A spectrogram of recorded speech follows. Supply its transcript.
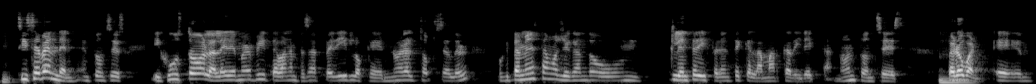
sí se venden. Entonces, y justo la ley de Murphy te van a empezar a pedir lo que no era el top seller, porque también estamos llegando a un cliente diferente que la marca directa, ¿no? Entonces, pero bueno, eh,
